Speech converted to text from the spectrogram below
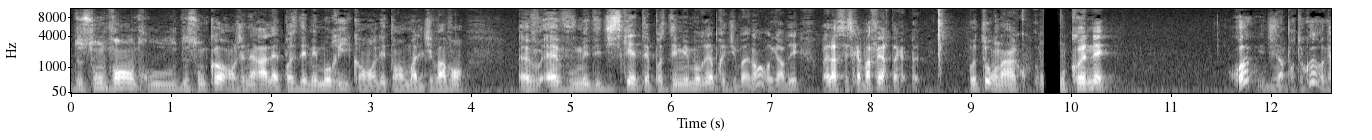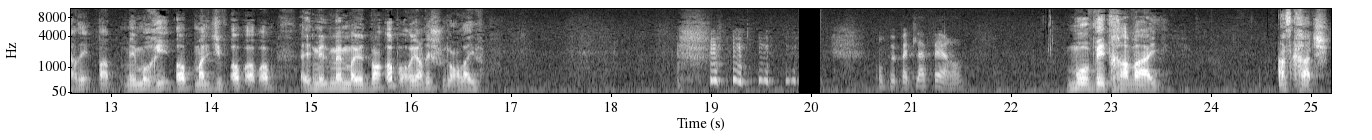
de son ventre ou de son corps en général. Elle poste des mémories quand elle était en Maldives avant. Elle, vous- elle vous met des disquettes, elle poste des mémories. Après, elle dit Bah non, regardez, bah là, c'est ce qu'elle va faire. Poto, on a un on connaît. Quoi? Il dit n'importe quoi, regardez. Pas mémorie, hop, Maldives, hop, hop, hop. Elle met le même maillot de bain, hop, regardez, je suis là en live. On peut pas te la faire, hein. Mauvais travail. Un scratch.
